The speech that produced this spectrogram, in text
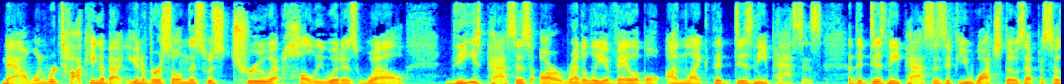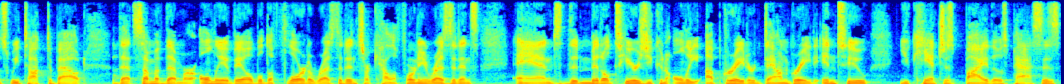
Now, when we're talking about Universal, and this was true at Hollywood as well, these passes are readily available, unlike the Disney passes. The Disney passes, if you watch those episodes, we talked about that some of them are only available to Florida residents or California residents, and the middle tiers you can only upgrade or downgrade into. You can't just buy those passes.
